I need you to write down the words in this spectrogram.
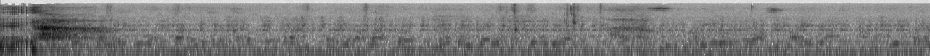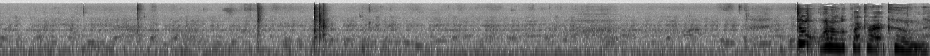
Okay. Don't want to look like a raccoon.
